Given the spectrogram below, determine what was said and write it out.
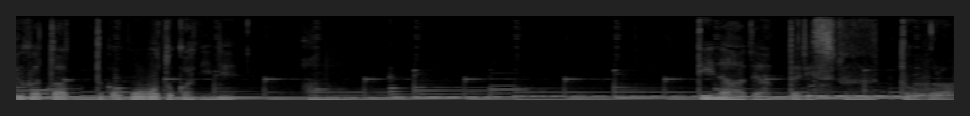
夕方とか午後とかにねあのディナーであったりするとほら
